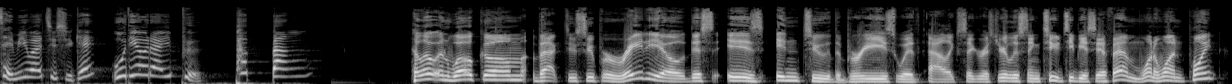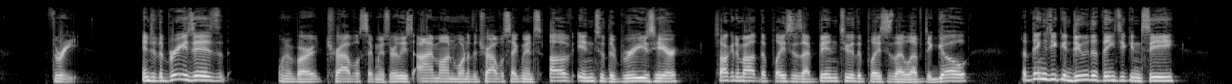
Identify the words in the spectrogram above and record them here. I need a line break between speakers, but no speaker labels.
재미와 지식의 오디오 라이프 팝빵
Hello and welcome back to Super Radio. This is Into the Breeze with Alex Sigrist. You're listening to TBS FM 101.3. Into the Breeze is one of our travel segments, or at least I'm on one of the travel segments of Into the Breeze here, talking about the places I've been to, the places I love to go, the things you can do, the things you can see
